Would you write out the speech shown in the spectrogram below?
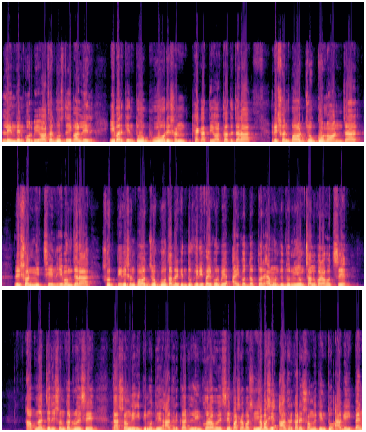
লেনদেন করবে। অর্থাৎ বুঝতেই পারলেন, এবার কিন্তু ভুয়ো রেশন ঠেকাতে, অর্থাৎ যারা রেশন পাওয়ার যোগ্য নন, যারা রেশন নিচ্ছেন এবং যারা সত্যি রেশন পাওয়ার যোগ্য, তাদের কিন্তু ভেরিফাই করবে আয়কর দপ্তর, এমন কিন্তু নিয়ম চালু করা হচ্ছে। আপনার যে রেশন কার্ড রয়েছে তার সঙ্গে ইতিমধ্যে আধার কার্ড লিঙ্ক করা হয়েছে পাশাপাশি। পাশাপাশি আধার কার্ডের সঙ্গে কিন্তু আগেই প্যান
